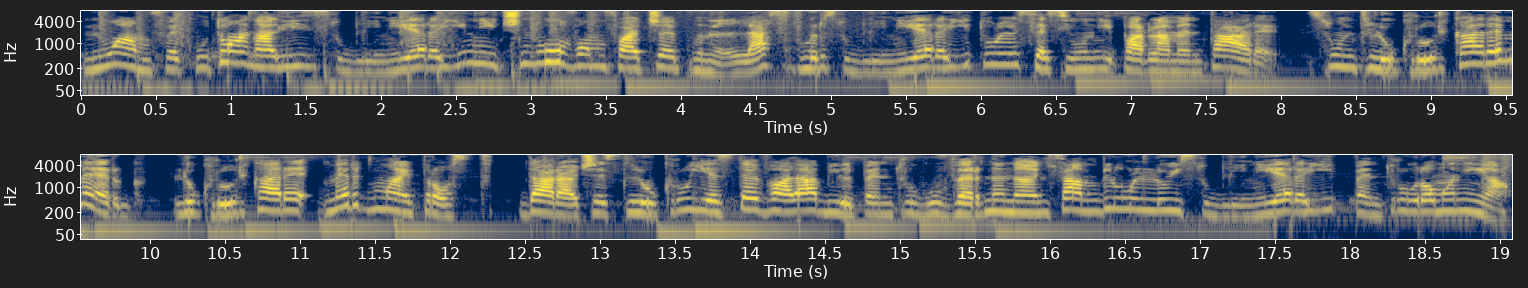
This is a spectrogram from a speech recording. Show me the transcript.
Nu am făcut o analiză sublinierei nici nu o vom face până la sfârșit subliniereitul sesiunii parlamentare, sunt lucruri care merg, lucruri care merg mai prost, dar acest lucru este valabil pentru guvern în ansamblul lui sublinierei pentru România,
